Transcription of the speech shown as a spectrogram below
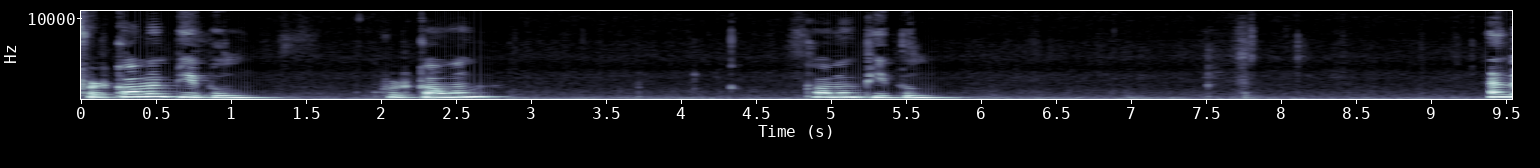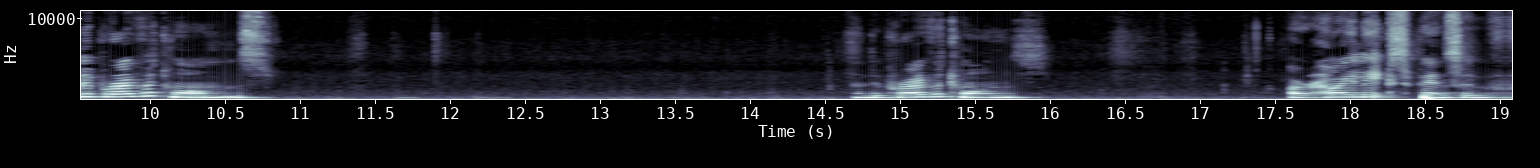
for common people for common common people. And the private ones. And the private ones are highly expensive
